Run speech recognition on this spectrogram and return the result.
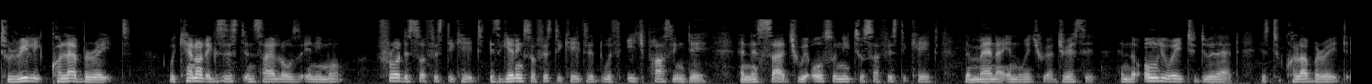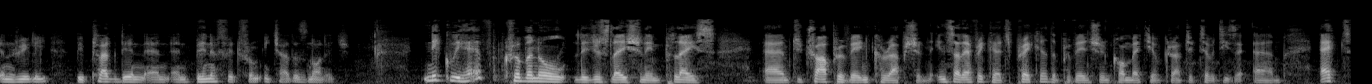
to really collaborate. We cannot exist in silos anymore fraud is sophisticated, is getting sophisticated with each passing day. And as such, we also need to sophisticate the manner in which we address it. And the only way to do that is to collaborate and really be plugged in and, and benefit from each other's knowledge. Nick, we have criminal legislation in place um, to try prevent corruption. In South Africa, it's PRECCA, the Prevention and Combating of Corrupt Activities um, Act.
